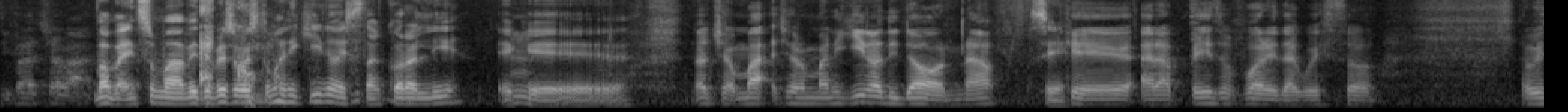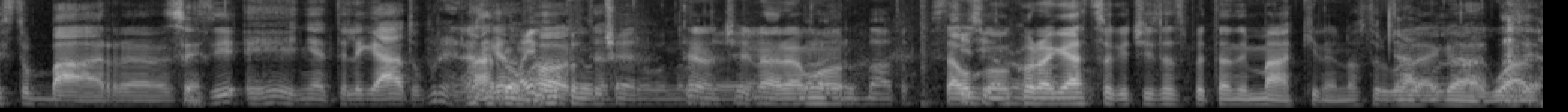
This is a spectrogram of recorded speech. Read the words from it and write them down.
si faccia avanti. Vabbè, insomma, avete preso Ecco. questo manichino e sta ancora lì. E Mm. che. No, c'è un ma- c'era un manichino di donna Sì. che era appeso fuori da questo, questo bar Sì. così, e niente, legato. Pure era Ah, legato forte. non c'ero quando Te non c'eri, no, eravamo- rubato. Stavo Sì, sì, con, un ragazzo che ci sta aspettando in macchina, il nostro collega Ah, sì.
